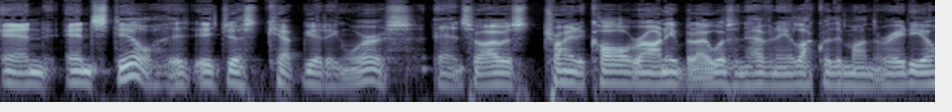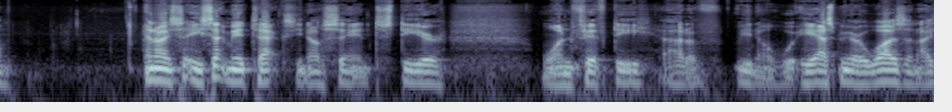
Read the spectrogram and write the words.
and and still, it, it just kept getting worse. And so I was trying to call Ronnie, but I wasn't having any luck with him on the radio. And I he sent me a text, you know, saying steer 150 out of you know he asked me where I was, and I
